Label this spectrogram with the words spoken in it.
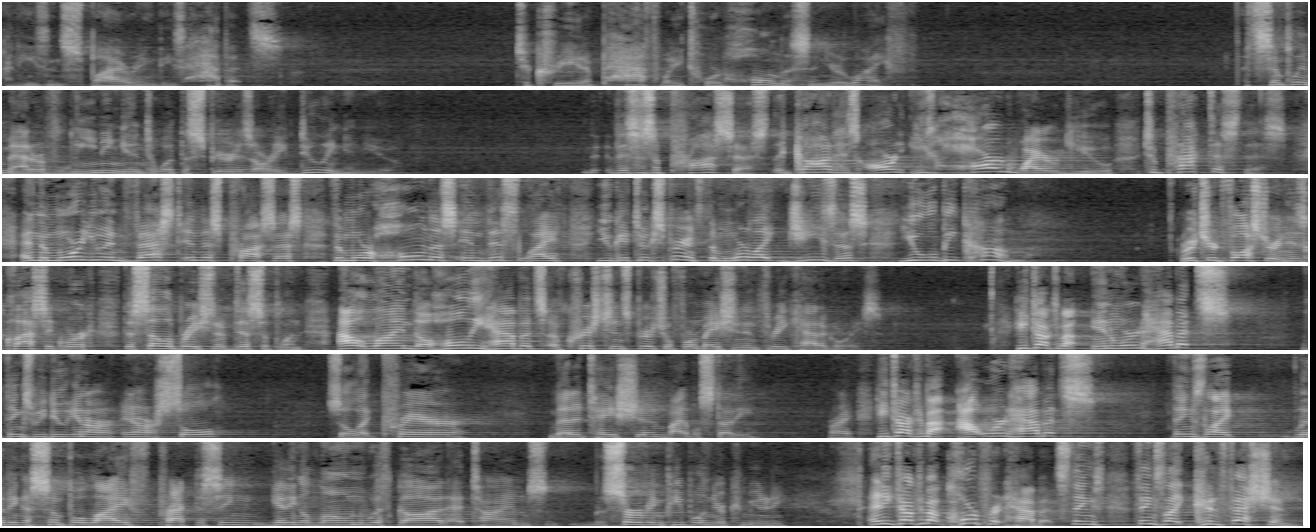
And He's inspiring these habits to create a pathway toward wholeness in your life. It's simply a matter of leaning into what the Spirit is already doing in you. This is a process that God has already, He's hardwired you to practice this. And the more you invest in this process, the more wholeness in this life you get to experience, the more like Jesus you will become. Richard Foster, in his classic work, The Celebration of Discipline, outlined the holy habits of Christian spiritual formation in three categories. He talked about inward habits, the things we do in our, in our soul, so like prayer, meditation, Bible study, right? He talked about outward habits, things like living a simple life, practicing getting alone with God at times, serving people in your community. And he talked about corporate habits, things, things like confession,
